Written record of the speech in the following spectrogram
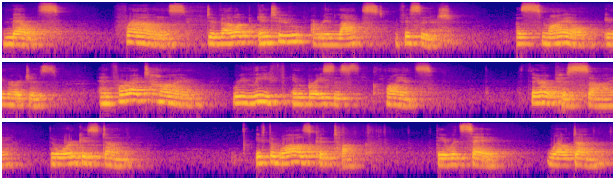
melts. Frowns develop into a relaxed visage. A smile emerges, and for a time, relief embraces clients. Therapists sigh, the work is done. If the walls could talk, they would say, Well done.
